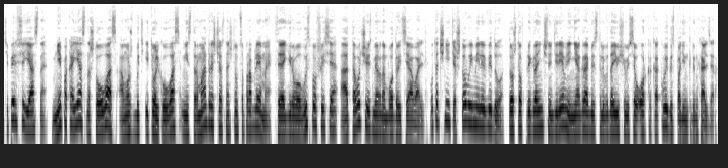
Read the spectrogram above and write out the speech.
Теперь все ясно. Мне пока ясно, что у вас, а может быть и только у вас, мистер Мадре, сейчас начнутся проблемы. Среагировал выспавшийся, а оттого чрезмерно бодрый Теовальд. Уточните, что вы имели в виду? То, что в приграничной деревне не ограбили столь выдающегося орка, как вы, господин Кринхальзер.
